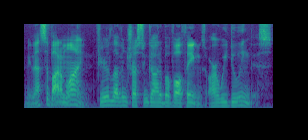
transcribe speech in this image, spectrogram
I mean, that's the bottom line. Fear, love, and trust in God above all things. Are we doing this?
